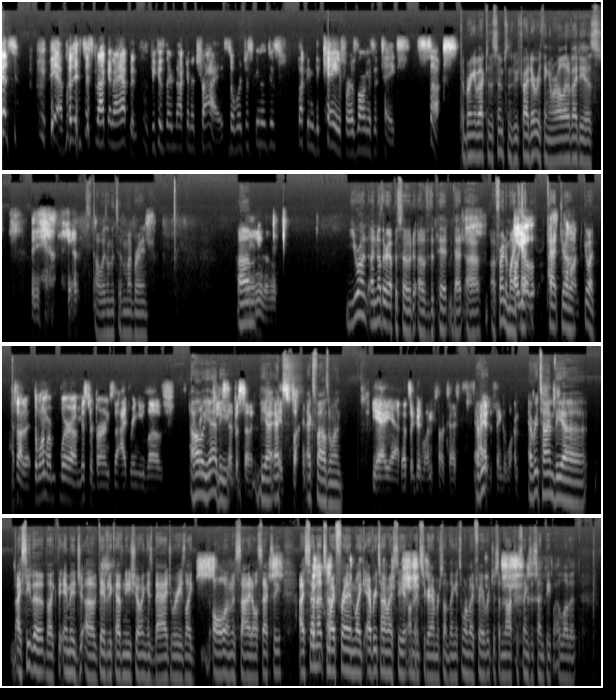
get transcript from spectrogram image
Yeah, but it's just not going to happen because they're not going to try. So we're just going to just fucking decay for as long as it takes. Sucks. To bring it back to The Simpsons, we've tried everything, and we're all out of ideas. Yeah, man. It's always on the tip of my brain. Um, you know. you were on another episode of The Pit that uh, a friend of mine, Oh, Kat, yo, I- Kat hold John. on. Go ahead. I thought of it. The one where, where uh, Mr. Burns, the I Bring You Love. Oh, yeah, the- episode. The uh, X fucking... X Files one. Yeah, yeah, that's a good one. Okay, Every- I had to think of one. Every time the uh, I see the like the image of David Duchovny showing his badge where he's like all on his side, all sexy. I send that to my friend like every time I see it on Instagram or something. It's one of my favorite, just obnoxious things to send people. I love it.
